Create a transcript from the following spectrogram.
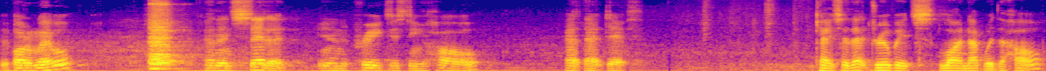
the bottom level and then set it in a pre-existing hole at that depth. Okay, so that drill bit's lined up with the hole.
